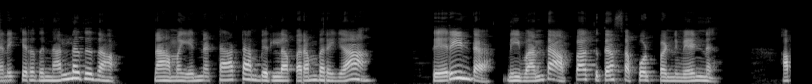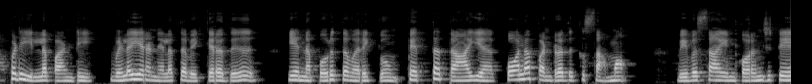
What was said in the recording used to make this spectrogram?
நினைக்கிறது நல்லதுதான். நாம என்ன டாடா பிர்லா பரம்பரையா? தெரியுண்டா நீ வந்த அப்பாக்கு தான் சப்போர்ட் பண்ணுவேன்னு. அப்படி இல்ல பாண்டி. விளையிற நிலத்தை வைக்கிறது என்னை பொறுத்த வரைக்கும் பெத்த தாயை கொலை பண்றதுக்கு சமம். விவசாயம் குறைஞ்சிட்டே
